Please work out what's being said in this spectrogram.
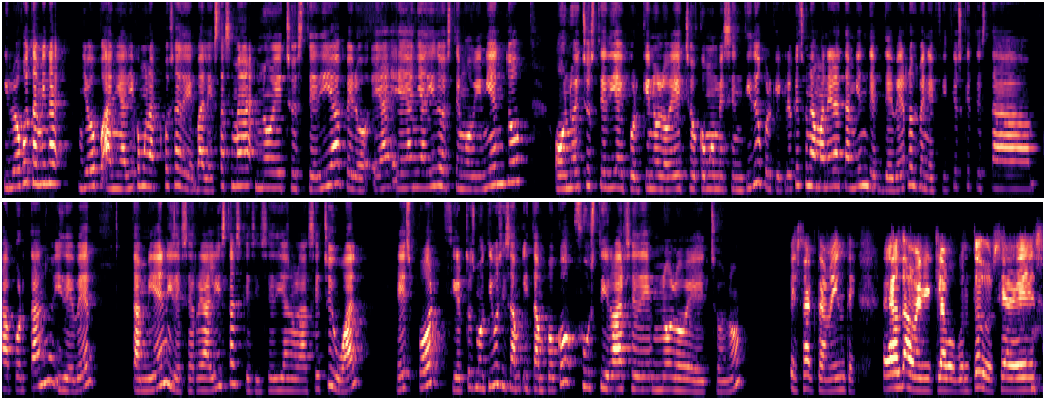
Y luego también yo añadí como una cosa de, vale, esta semana no he hecho este día, pero he, he añadido este movimiento o no he hecho este día y por qué no lo he hecho, cómo me he sentido, porque creo que es una manera también de, ver los beneficios que te está aportando y de ver también y de ser realistas que si ese día no lo has hecho igual es por ciertos motivos y, tampoco fustigarse de no lo he hecho, ¿no? Exactamente, has dado en el clavo con todo, o sea, es,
